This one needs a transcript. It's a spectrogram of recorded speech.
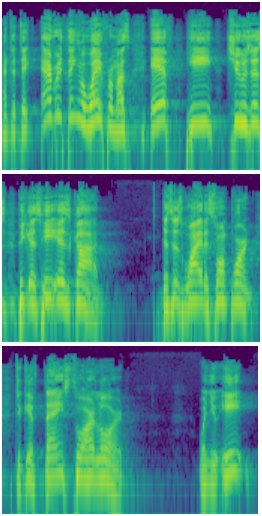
and to take everything away from us if He chooses because He is God. This is why it is so important to give thanks to our Lord. When you eat,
